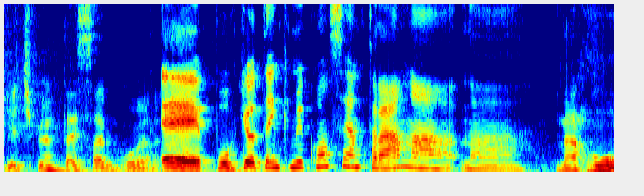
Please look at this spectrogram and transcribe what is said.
Ia te perguntar isso agora. É, porque eu tenho que me concentrar na, na- Na rua.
